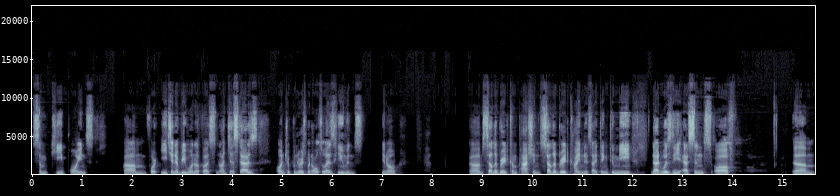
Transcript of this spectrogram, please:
some key points um, for each and every one of us, not just as entrepreneurs, but also as humans. You know, um, celebrate compassion, celebrate kindness. I think to me, that was the essence of um,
